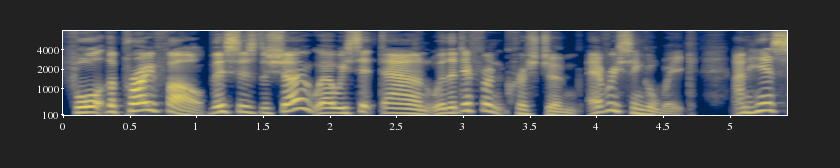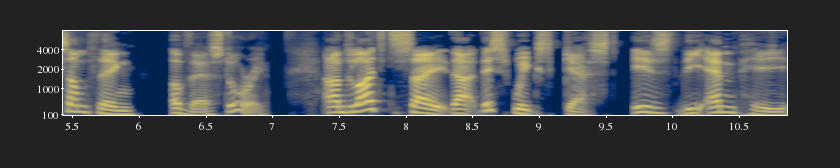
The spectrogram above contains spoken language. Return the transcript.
for The Profile. This is the show where we sit down with a different Christian every single week and hear something of their story. And I'm delighted to say that this week's guest is the MP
